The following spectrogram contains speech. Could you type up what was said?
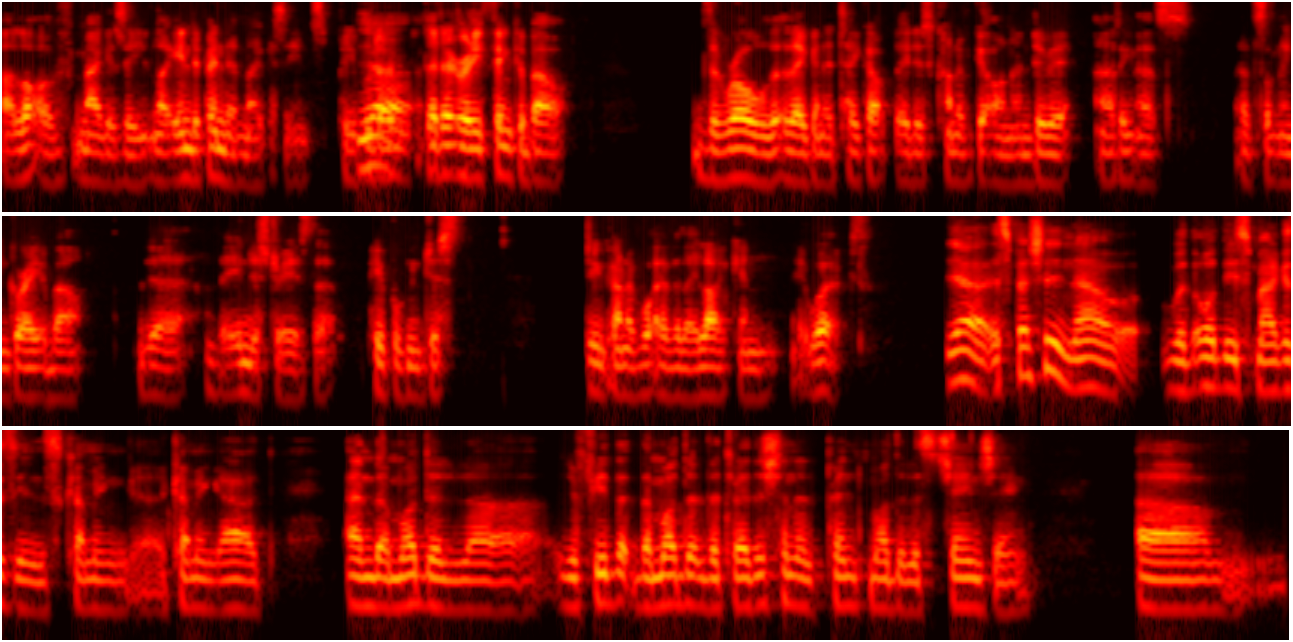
a lot of magazine, like independent magazines. People Yeah. don't. They don't really think about the role that they're going to take up. They just kind of get on and do it. I think that's that's something great about the the industry is that people can just do kind of whatever they like and it works. yeah. Especially now with all these magazines coming uh, coming out, and the model, uh, you feel that the model, the traditional print model, is changing. Um,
